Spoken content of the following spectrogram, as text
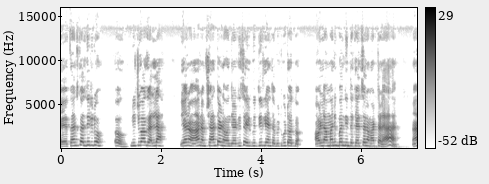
ಏ, ಕನ್ಸು ಕಲ್ದಿರಿಡು ಓ ನಿಜವಾಗ ಅಲ್ಲ. ಏನೋ ನಮ್ಮ ಶಾಂತಣ್ಣ ಒಂದ್ ಎರಡು ದಿವಸ ಇಲ್ಲಿ ಬಿದ್ದಿರ್ಲಿ ಅಂತ ಬಿಟ್ಬಿಟ್ಟೋದ್ನು. ಅವಳು ನಮ್ಮ ಮನೆಗೆ ಬಂದಿಂತ ಕೆಲಸ ಎಲ್ಲ ಮಾಡ್ತಾಳ? ಆ,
